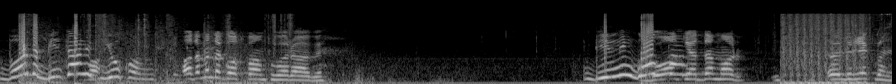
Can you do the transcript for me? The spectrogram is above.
Bu arada bir tanesi yok olmuştu. Adamın da gold pump'ı var abi. Birinin gold, Gold pump ya da mor. Öldürecek beni.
